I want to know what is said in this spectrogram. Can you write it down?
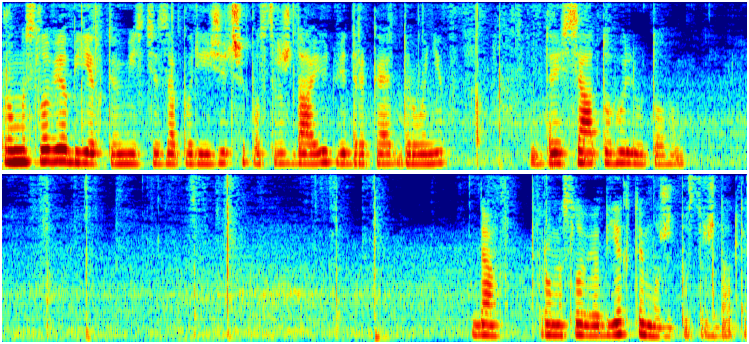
Промислові об'єкти в місті Запоріжжя чи постраждають від ракет дронів 10 лютого. Да, промислові об'єкти можуть постраждати.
